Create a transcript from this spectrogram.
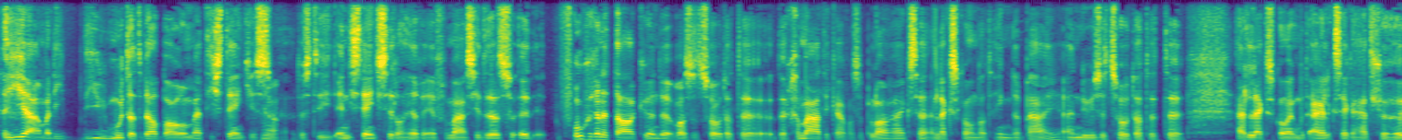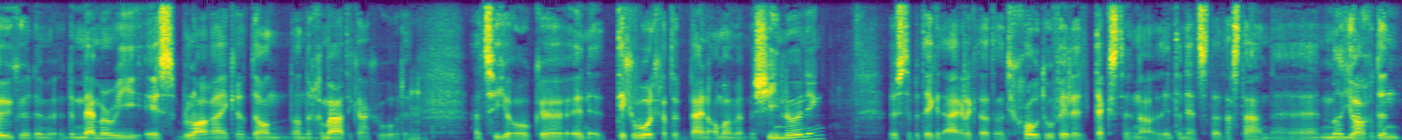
Ja, maar die, die moet dat wel bouwen met die steentjes. Dus die, in die steentjes zit al heel veel informatie. Dus, vroeger in de taalkunde was het zo dat de, de grammatica was het belangrijkste. En lexicon dat hing erbij. En nu is het zo dat het, uh, het lexicon, ik moet eigenlijk zeggen het geheugen, de, de memory is belangrijker dan, dan de grammatica geworden. Mm. Dat zie je ook. Uh, in, tegenwoordig gaat het bijna allemaal met machine learning. Dus dat betekent eigenlijk dat uit grote hoeveelheden teksten... nou, het internet, daar staan uh, miljarden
